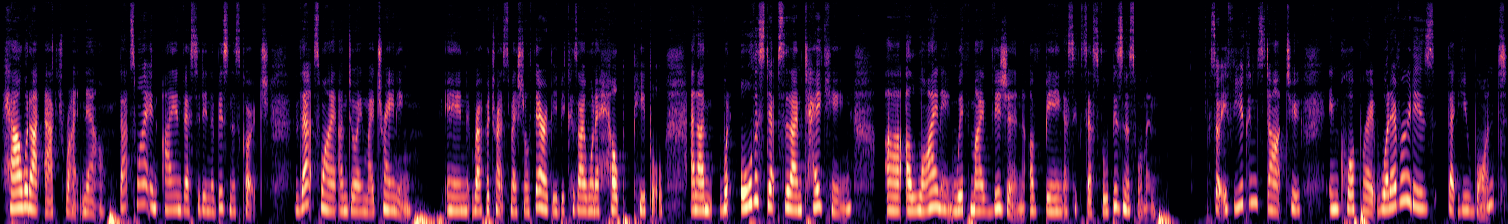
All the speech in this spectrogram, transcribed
how would I act right now? That's why I invested in a business coach. That's why I'm doing my training in rapid transformational therapy because I want to help people. And I'm what all the steps that I'm taking are aligning with my vision of being a successful businesswoman. So if you can start to incorporate whatever it is that you want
